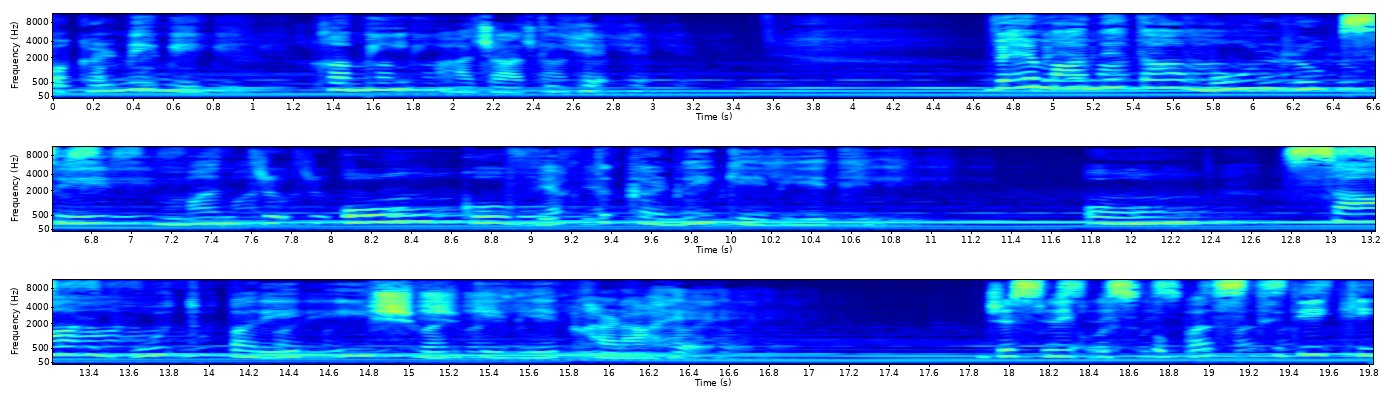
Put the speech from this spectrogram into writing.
पकड़ने में कमी आ जाती है। वह मान्यता मूल रूप से मंत्र ओम को व्यक्त करने के लिए थी। ओम सारभूत परे ईश्वर के लिए खड़ा है, जिसने उस उपस्थिति की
